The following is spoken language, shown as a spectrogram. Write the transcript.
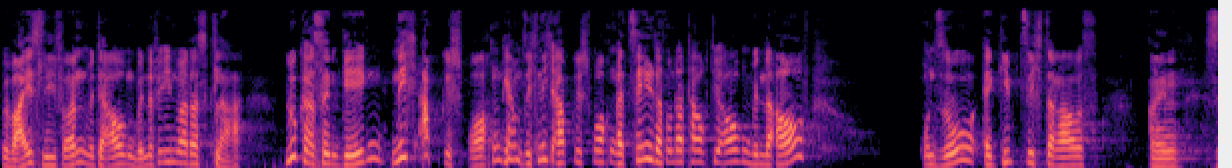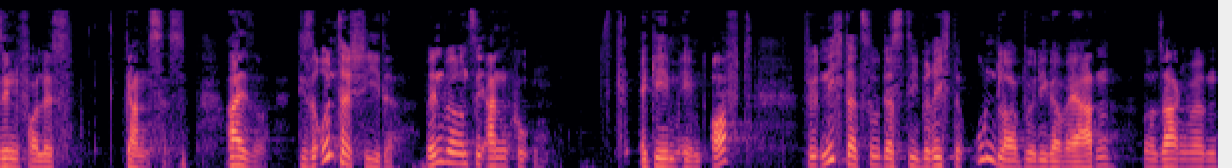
Beweis liefern mit der Augenbinde. Für ihn war das klar. Lukas hingegen nicht abgesprochen, die haben sich nicht abgesprochen, erzählt das und da taucht die Augenbinde auf. Und so ergibt sich daraus ein sinnvolles Ganzes. Also, diese Unterschiede, wenn wir uns sie angucken, ergeben eben oft, führt nicht dazu, dass die Berichte unglaubwürdiger werden, sondern sagen würden,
